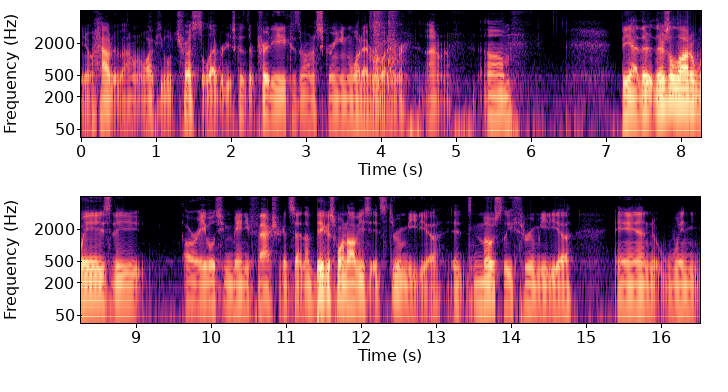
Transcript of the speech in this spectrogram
You know how do I don't know why people trust celebrities because they're pretty, because they're on a screen, whatever, whatever. I don't know. Um, but yeah, there, there's a lot of ways they are able to manufacture consent. The biggest one, obviously, it's through media. It's mostly through media, and when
